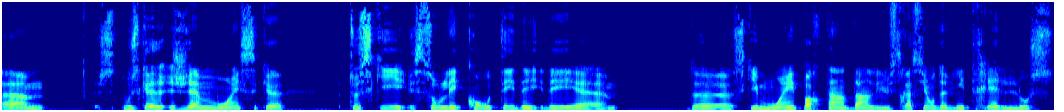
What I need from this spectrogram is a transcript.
Euh, où ce que j'aime moins, c'est que tout ce qui est sur les côtés des, des euh, de ce qui est moins important dans l'illustration devient très lousse,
